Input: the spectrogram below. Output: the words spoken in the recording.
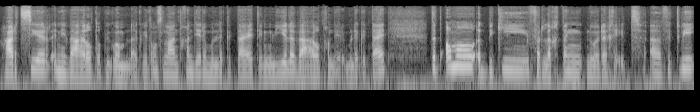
hartseer in die wêreld op die oomblik. Weet ons land gaan deur 'n moeilike tyd en die hele wêreld gaan deur 'n moeilike tyd. Dat almal 'n bietjie verligting nodig het. Uh vir 2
